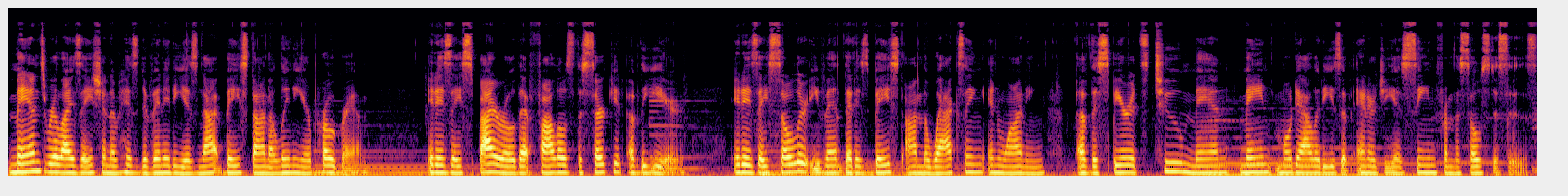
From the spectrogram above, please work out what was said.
Man's realization of his divinity is not based on a linear program. It is a spiral that follows the circuit of the year. It is a solar event that is based on the waxing and waning of the Spirit's two man, main modalities of energy as seen from the solstices,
